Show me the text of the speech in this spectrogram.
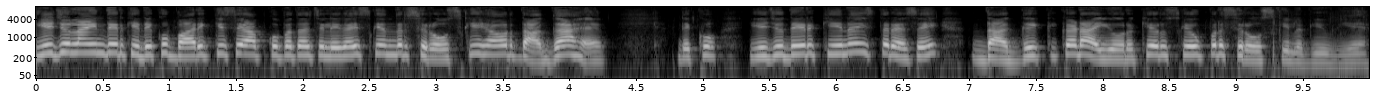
ये जो लाइन दे रखी है, देखो बारीकी से आपको पता चलेगा इसके अंदर सिरोस की है और धागा है। देखो, ये जो दे रखी है ना, इस तरह से धागे की कढ़ाई हो रखी है और उसके ऊपर सिरोस की लगी हुई है।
